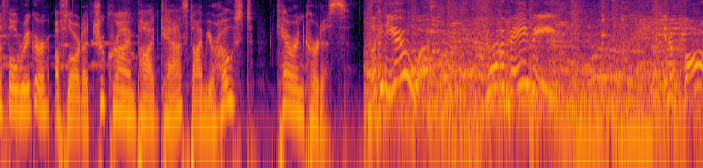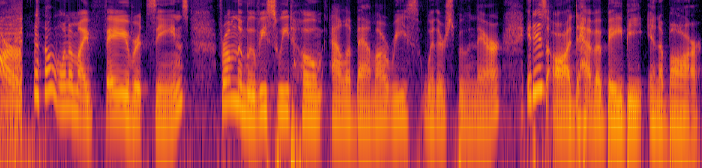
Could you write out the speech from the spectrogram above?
to Full Rigor, a Florida true crime podcast. I'm your host, Karen Curtis. Look at you! You have a baby! In a bar! One of my favorite scenes from the movie Sweet Home Alabama, Reese Witherspoon there. It is odd to have a baby in a bar,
